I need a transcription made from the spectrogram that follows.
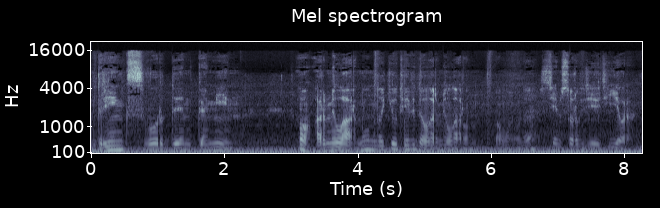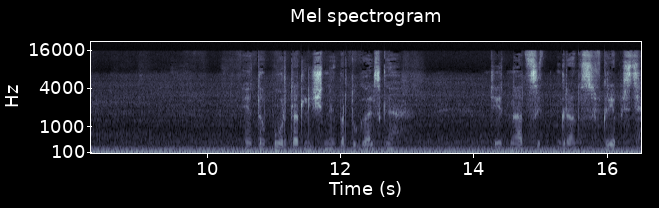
Drinks for them камин. О, армилар. Ну, такие вот я видел армилар, он, по-моему, да? 7,49 евро. Это порт отличная, португальская. 19 градусов крепости.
